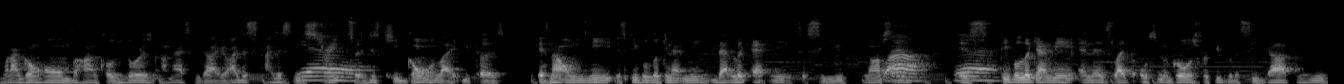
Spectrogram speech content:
when I go home behind closed doors, I'm asking God, yo, I just, I just need yeah. strength to just keep going, like because it's not only me, it's people looking at me that look at me to see you. You know what I'm wow. saying? Yeah. It's people look at me and it's like the ultimate goal is for people to see God through me.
